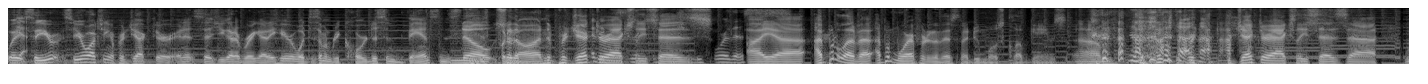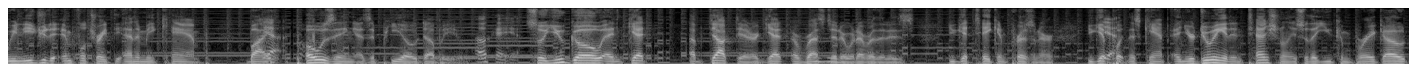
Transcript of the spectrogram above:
Wait, Yeah. so you're so you're watching a projector and it says you got to break out of here. What did someone record this in advance and just, No, just put so it the, on? the I think projector actually the says. I uh, I put a lot of I put more effort into this than I do most club games. Um, the pro- projector actually says uh, we need you to infiltrate the enemy camp by Yeah. posing as a POW. Okay, yeah. So you go and get abducted or get arrested or whatever that is. You get taken prisoner. You get Yeah. put in this camp, and you're doing it intentionally so that you can break out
